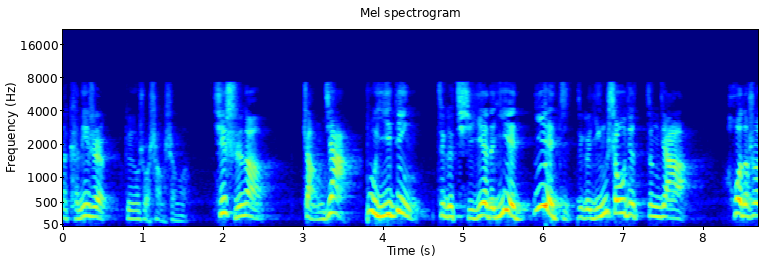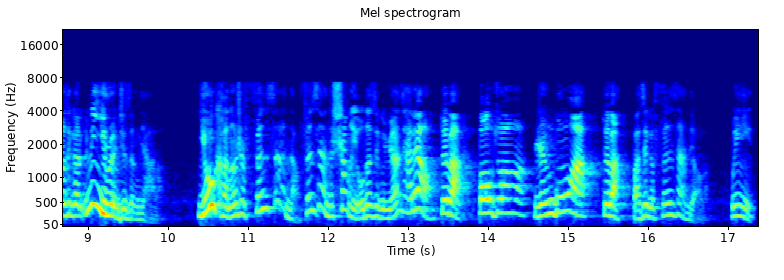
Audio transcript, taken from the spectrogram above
那肯定是更有所上升了。其实呢，涨价不一定这个企业的业业绩这个营收就增加了，或者说这个利润就增加了。有可能是分散的，分散的上游的这个原材料，对吧？包装啊，人工啊，对吧？把这个分散掉了，不一定，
